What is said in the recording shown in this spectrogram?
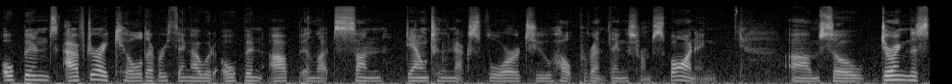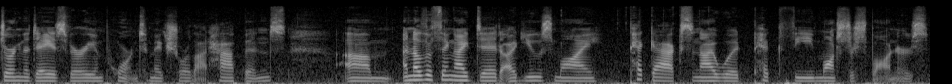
opened, after I killed everything, I would open up and let sun down to the next floor to help prevent things from spawning. Um, so during this, during the day, is very important to make sure that happens. Um, another thing I did, I'd use my pickaxe and I would pick the monster spawners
